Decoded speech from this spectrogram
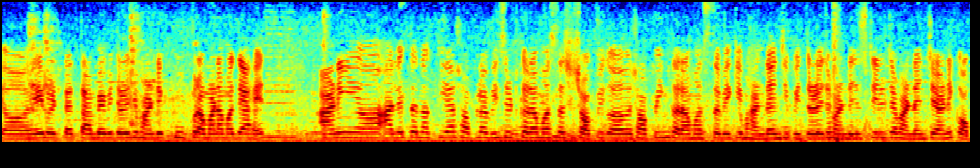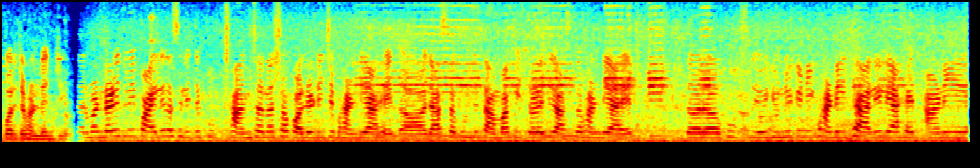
हे भेटतात. तांब्या पितळेचे भांडे खूप प्रमाणामध्ये आहेत. आणि आले तर नक्की या शॉपला व्हिजिट करा मस्त अशी शॉपिंग शॉपिंग करा मस्तपैकी भांड्यांची पितळेच्या भांड्याची स्टीलच्या भांड्यांची आणि कॉपरच्या भांड्यांची. तर मंडळी तुम्ही पाहिलेच असेल इथे खूप छान छान अशा क्वालिटीची भांडी आहेत. जास्त करून ते तांबा पितळेची जास्त भांडी आहेत. तर खूप युनिक युनिक भांडी इथे आलेली आहेत आणि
